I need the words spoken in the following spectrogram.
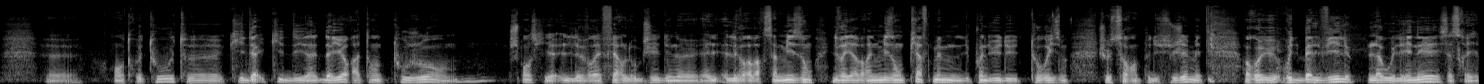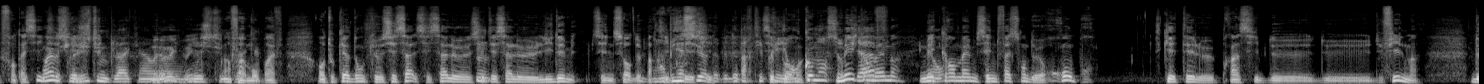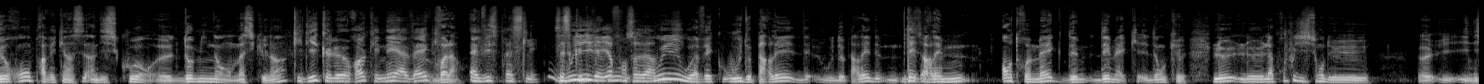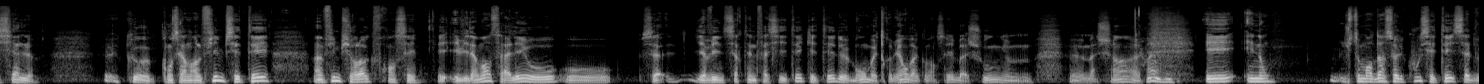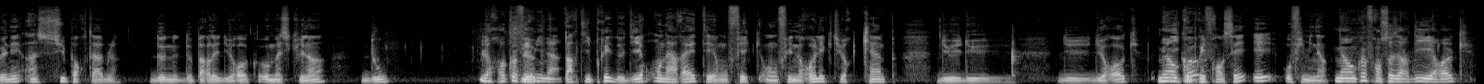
euh, entre toutes, euh, qui, qui d'ailleurs attend toujours. Je pense qu'elle devrait faire l'objet d'une. Elle, elle, devrait avoir sa maison. Il devrait y avoir une maison Piaf même du point de vue du tourisme. Je sors un peu du sujet, mais rue, rue de Belleville, là où elle est née, ça serait fantastique. Ouais, parce serait... qu'il y a juste une plaque. Hein, ouais, oui, oui. Une enfin plaque. bon, bref. En tout cas, donc c'est ça, c'est ça le, c'était mm. ça l'idée, mais c'est une sorte de parti non, pris. Bien sûr, de, de parti pris. Pour... On commence sur mais Piaf, quand même, mais on... quand même, c'est une façon de rompre ce qui était le principe de, du, du film, de rompre avec un, un discours euh, dominant masculin qui dit que le rock est né avec voilà. Elvis Presley. C'est oui, ce que dit d'ailleurs François Hardy. Oui, ou avec ou de parler de, ou de parler de, de parler entre mecs de, des mecs. Et donc le, le la proposition du euh, initiale euh, concernant le film, c'était un film sur le rock français. Et évidemment, ça allait au, au ça, il y avait une certaine facilité qui était de bon bah très bien on va commencer Bachung euh, machin ouais. et, et non justement d'un seul coup c'était ça devenait insupportable de, de parler du rock au masculin d'où le rock au féminin. le parti pris de dire on arrête et on fait on fait une relecture Kemp du du du, du rock mais y compris français et au féminin. Mais en quoi Françoise Hardy est rock?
